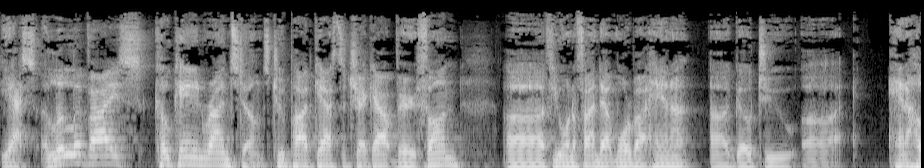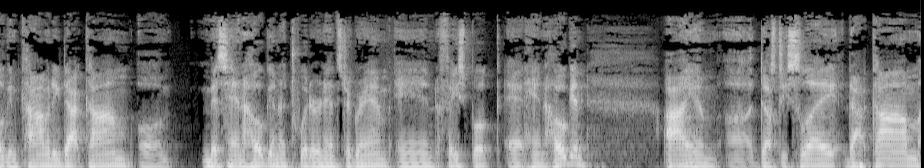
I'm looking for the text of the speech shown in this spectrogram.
Yes, a little advice, cocaine and rhinestones, two podcasts to check out. Very fun. Uh, if you want to find out more about Hannah, uh, go to uh, hannahhogancomedy.com or Miss Hannah Hogan on Twitter and Instagram and Facebook at Hannah Hogan. I am uh, DustySlay.com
